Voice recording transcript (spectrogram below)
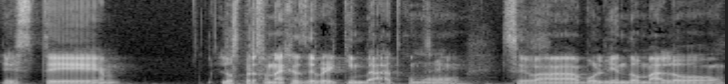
este, los personajes de Breaking Bad, cómo Sí. se va volviendo malo,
